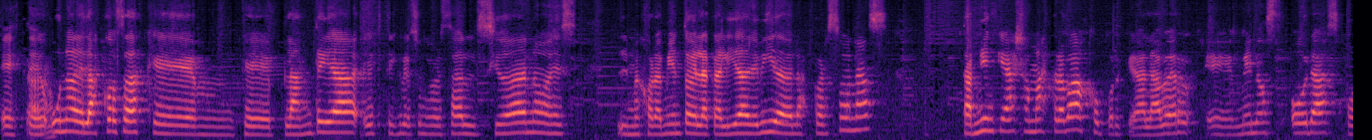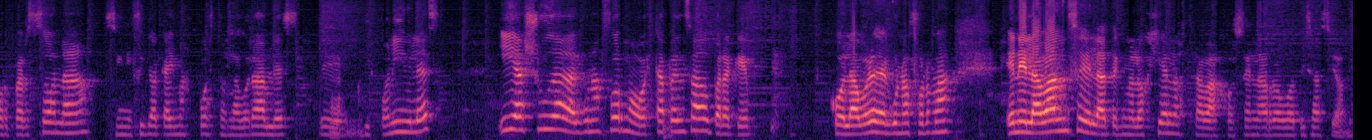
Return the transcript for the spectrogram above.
Este, Claro. Una de las cosas que, mm, que plantea este ingreso universal ciudadano es el mejoramiento de la calidad de vida de las personas, también que haya más trabajo, porque al haber eh, menos horas por persona, significa que hay más puestos laborables eh, disponibles, y ayuda de alguna forma, o está pensado para que colabore de alguna forma en el avance de la tecnología en los trabajos, en la robotización.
